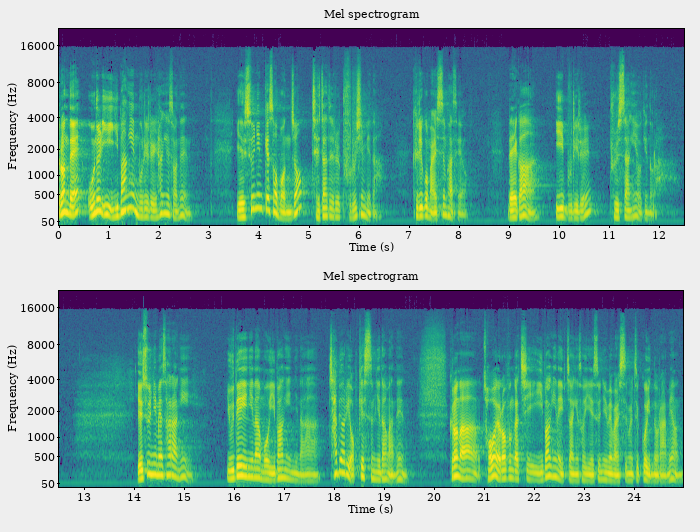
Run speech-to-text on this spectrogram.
그런데 오늘 이 이방인 무리를 향해서는 예수님께서 먼저 제자들을 부르십니다. 그리고 말씀하세요. 내가 이 무리를 불쌍히 여기노라. 예수님의 사랑이 유대인이나 뭐 이방인이나 차별이 없겠습니다만은 그러나 저와 여러분 같이 이방인의 입장에서 예수님의 말씀을 듣고 있노라면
